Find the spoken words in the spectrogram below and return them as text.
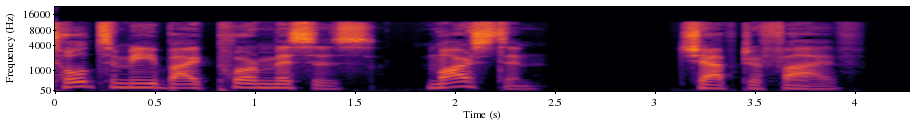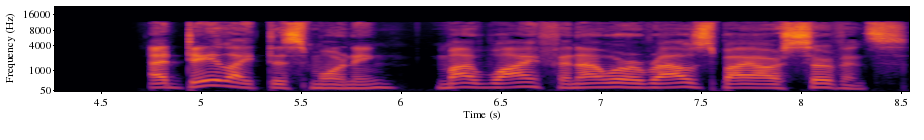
told to me by poor Mrs. Marston. Chapter 5 At daylight this morning, my wife and I were aroused by our servants,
